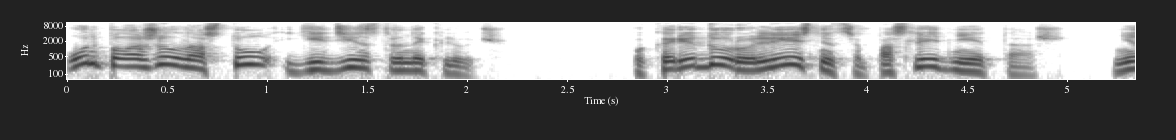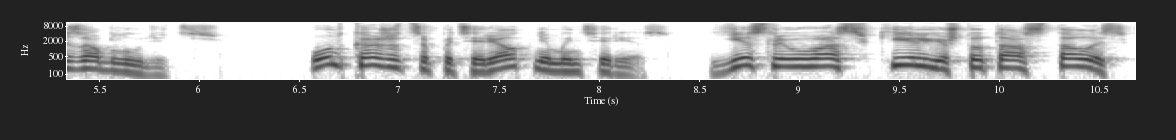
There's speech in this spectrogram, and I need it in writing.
Он положил на стол единственный ключ. По коридору лестница, последний этаж. Не заблудитесь. Он, кажется, потерял к ним интерес. Если у вас в келье что-то осталось,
